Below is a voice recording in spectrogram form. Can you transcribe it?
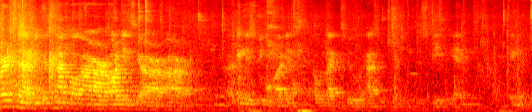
first, uh, because half of our audience here are, uh, English-speaking audience, I would like to ask permission to speak in English.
